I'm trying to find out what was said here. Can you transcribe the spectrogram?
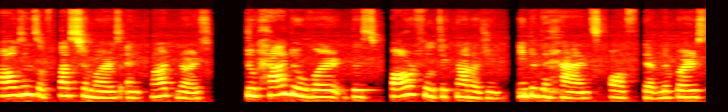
thousands of customers and partners to hand over this powerful technology into the hands of developers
